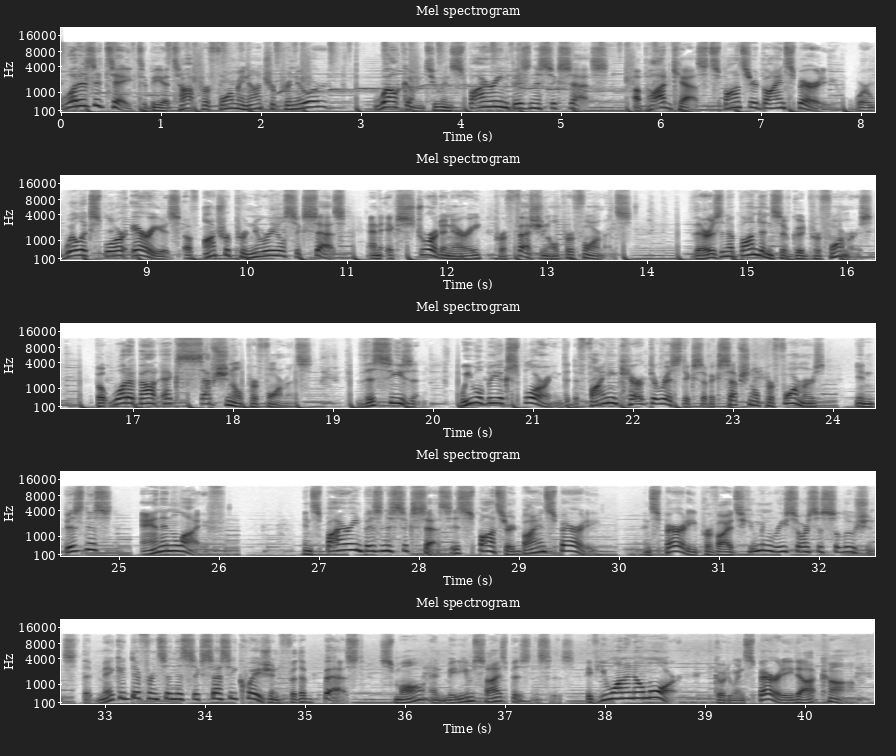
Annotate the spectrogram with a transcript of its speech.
What does it take to be a top performing entrepreneur? Welcome to Inspiring Business Success, a podcast sponsored by Insperity, where we'll explore areas of entrepreneurial success and extraordinary professional performance. There is an abundance of good performers, but what about exceptional performance? This season, we will be exploring the defining characteristics of exceptional performers in business and in life. Inspiring Business Success is sponsored by Insperity. Insperity provides human resources solutions that make a difference in the success equation for the best small and medium sized businesses. If you want to know more, go to Insperity.com.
